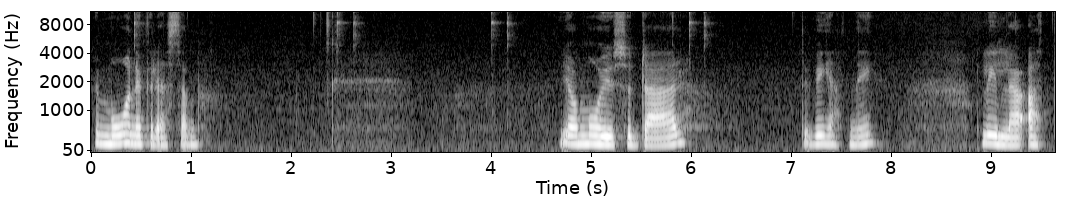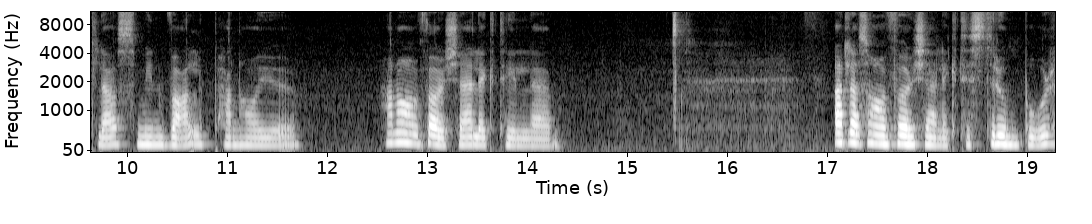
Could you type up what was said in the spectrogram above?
Hur mår ni förresten? Jag mår ju sådär. Det vet ni. Lilla Atlas, min valp, han har ju... Han har en förkärlek till eh, Atlas har en förkärlek till strumpor.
